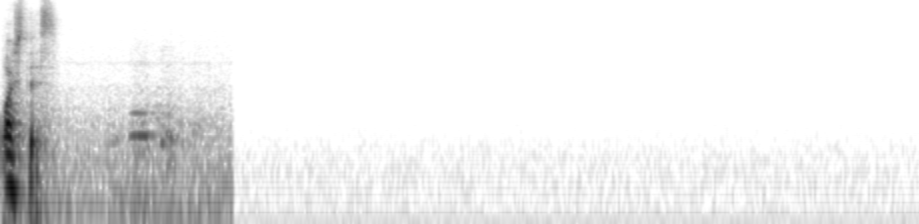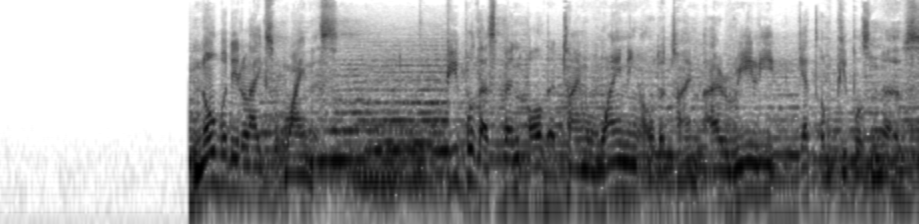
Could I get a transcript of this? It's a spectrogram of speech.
watch this. Nobody likes whiners. People that spend all their time whining all the time, I really get on people's nerves.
